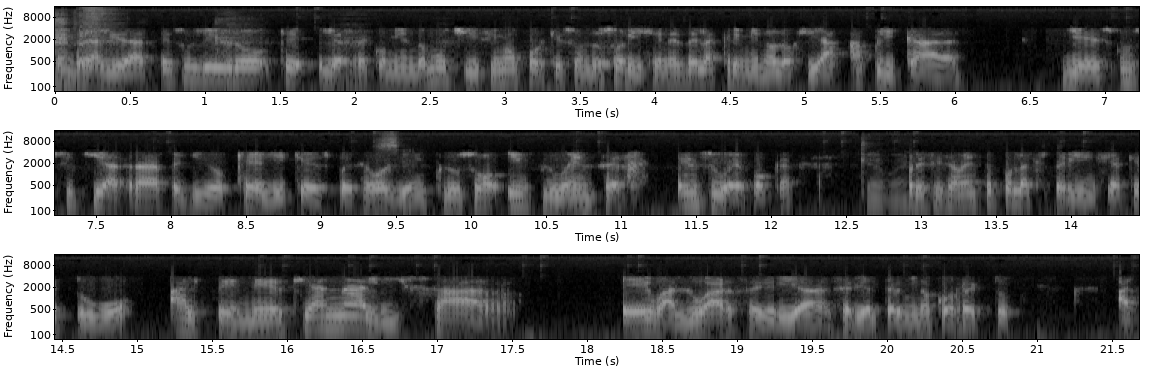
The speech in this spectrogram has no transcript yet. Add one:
en realidad es un libro que les recomiendo muchísimo porque son los orígenes de la criminología aplicada y es un psiquiatra de apellido Kelly que después se volvió incluso influencer en su época, precisamente por la experiencia que tuvo al tener que analizar, evaluar, diría, sería el término correcto, a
